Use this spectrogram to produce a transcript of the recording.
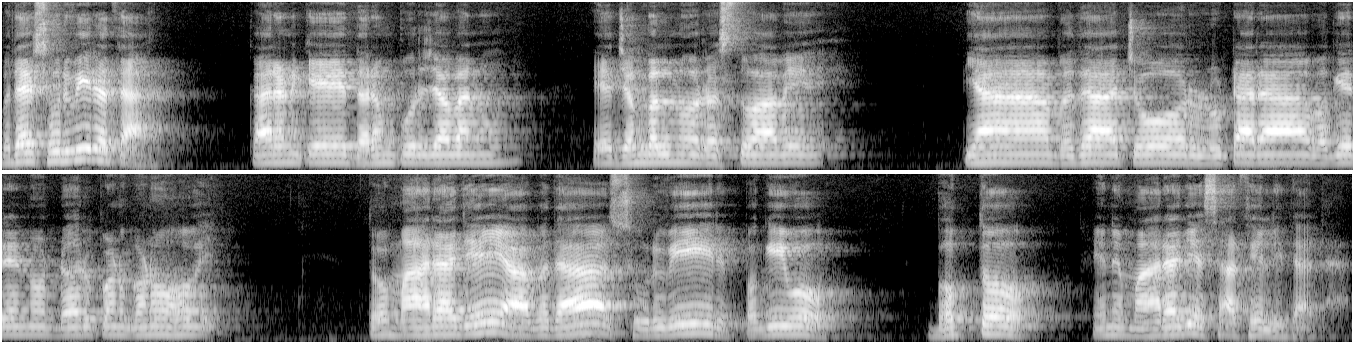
બધા સુરવીર હતા. કારણ કે ધરમપુર જવાનું, એ જંગલનો રસ્તો આવે. ત્યાં બધા ચોર, લૂંટારા વગેરેનો ડર પણ ઘણો હોય. તો મહારાજે આ બધા સુરવીર, પગીઓ, ભક્તો એને મહારાજે સાથે લીધા હતા.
